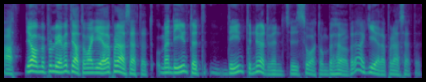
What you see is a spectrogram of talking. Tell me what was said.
att, ja men problemet är att de agerar på det här sättet. Men det är ju inte, ett, det är inte nödvändigtvis så att de behöver agera på det här sättet.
